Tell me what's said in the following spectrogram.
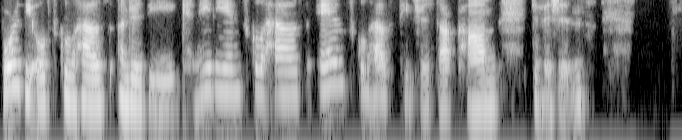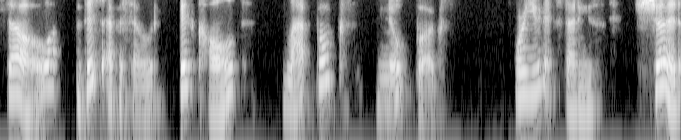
for the Old Schoolhouse under the Canadian Schoolhouse and SchoolhouseTeachers.com divisions. So, this episode is called Lap Books, Notebooks, or Unit Studies. Should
